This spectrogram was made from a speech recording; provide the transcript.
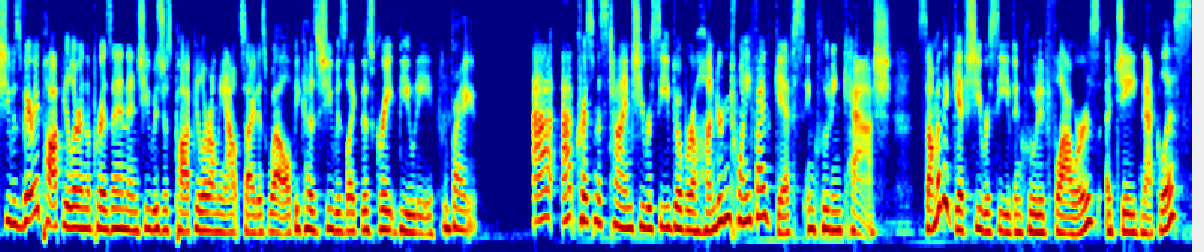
She was very popular in the prison and she was just popular on the outside as well because she was like this great beauty. Right. At, at Christmas time, she received over 125 gifts, including cash. Some of the gifts she received included flowers, a jade necklace,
